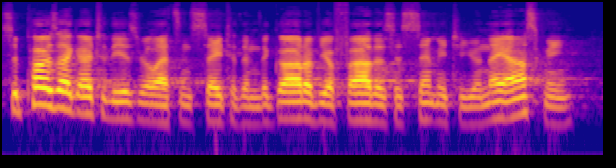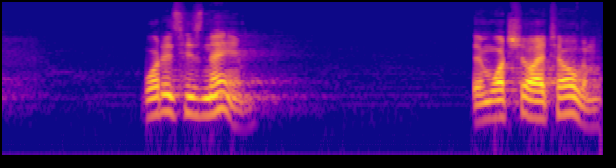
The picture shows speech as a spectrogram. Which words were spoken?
Suppose I go to the Israelites and say to them, The God of your fathers has sent me to you, and they ask me, What is his name? Then what shall I tell them?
